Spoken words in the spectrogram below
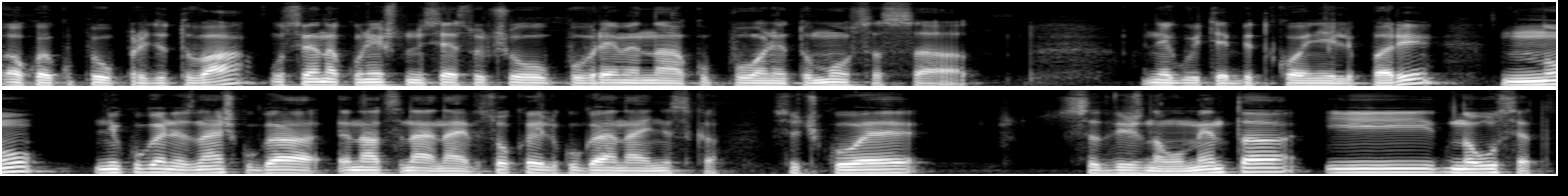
ако е купил преди това, освен ако нещо не се е случило по време на купуването му с а, неговите биткоини или пари, но никога не знаеш кога една цена е най-висока или кога е най-ниска. Всичко е се движи на момента и на усет.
